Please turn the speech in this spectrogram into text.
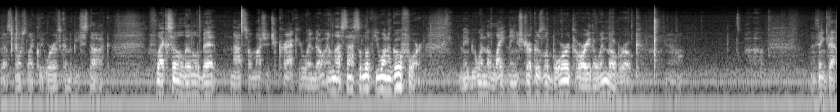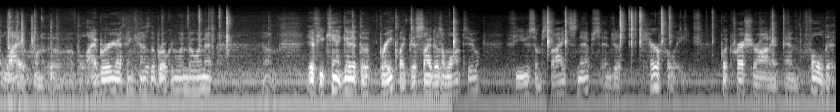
That's most likely where it's going to be stuck. Flex it a little bit, not so much that you crack your window, unless that's the look you want to go for. Maybe when the lightning struck his laboratory, the window broke. I think that li one of the, the library I think has the broken window in it. Um, if you can't get it to break like this side doesn't want to, if you use some side snips and just carefully put pressure on it and fold it.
